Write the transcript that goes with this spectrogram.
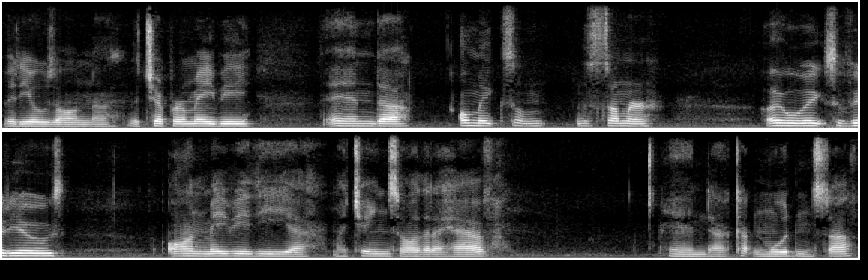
videos on uh, the chipper maybe, and uh, I'll make some this summer. I will make some videos on maybe the uh, my chainsaw that I have, and uh, cutting wood and stuff,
